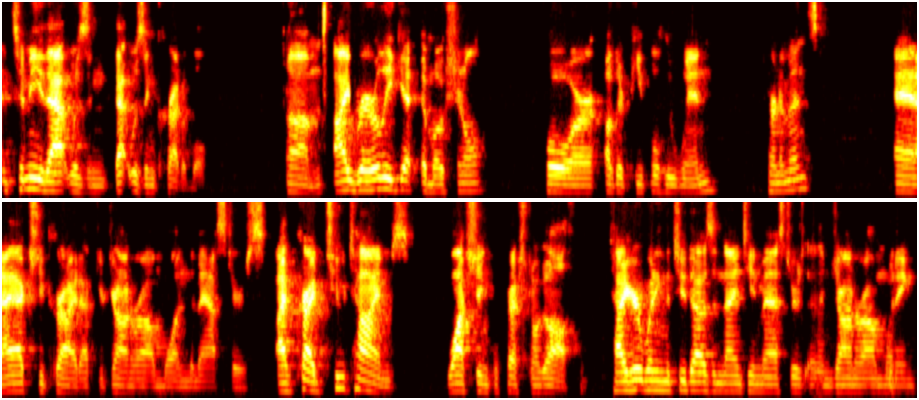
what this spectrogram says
And to me, that was in, that was incredible. Um, I rarely get emotional for other people who win tournaments and I actually cried after Jon Rahm won the Masters. I've cried two times watching professional golf. Tiger winning the 2019 Masters and then Jon Rahm winning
